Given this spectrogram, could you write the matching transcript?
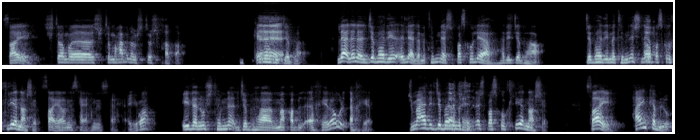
صحيح. شفتوا شفتوا محمد ما شفتوش الخطأ؟ كاين هذه إيه. الجبهة. لا لا لا الجبهة هذه لا لا ما تهمناش. parce que لا هذه الجبهة. الجبهه هذه ما تهمناش لا. parce que clear ناشط. صحيح راني صحيح راني صحيح. أيوه. اذا واش تهمنا الجبهة ما قبل الأخيرة والأخير؟ جماعة هذه الجبهة ما. تهمناش parce que clear ناشط. صحيح. هاي نكملوا.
